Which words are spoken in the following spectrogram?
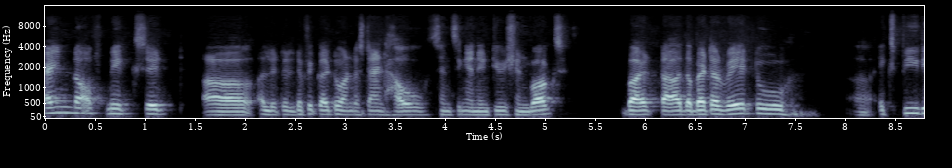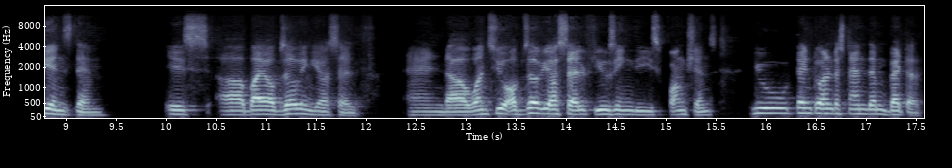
kind of makes it a little difficult to understand how sensing and intuition works. But uh, the better way to uh, experience them is uh, by observing yourself. And uh, once you observe yourself using these functions you tend to understand them better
